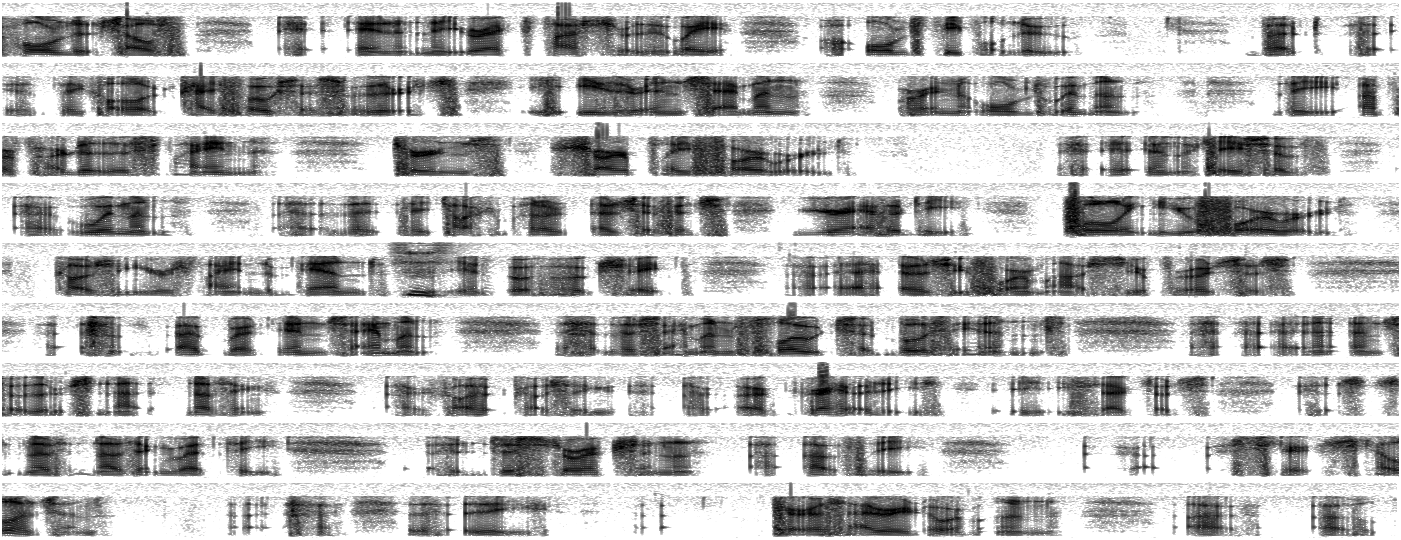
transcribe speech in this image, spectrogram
hold itself in an erect posture the way old people do. But they call it kyphosis, whether it's either in salmon or in old women. The upper part of the spine turns sharply forward. In the case of uh, women, uh, they talk about it as if it's gravity pulling you forward, causing your spine to bend hmm. into a hook shape uh, as you form osteoporosis. Uh, but in salmon, uh, the salmon floats at both ends, uh, and so there's not nothing uh, causing a, a, gravity effect. It's, it's nothing but the uh, destruction of the uh, skeleton, uh, the, parathyroid hormone, uh,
